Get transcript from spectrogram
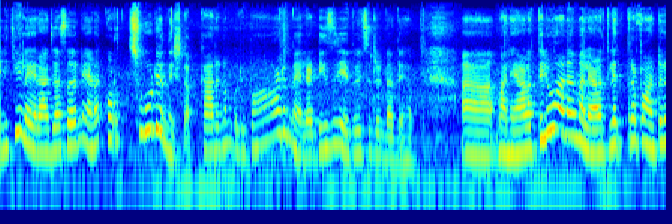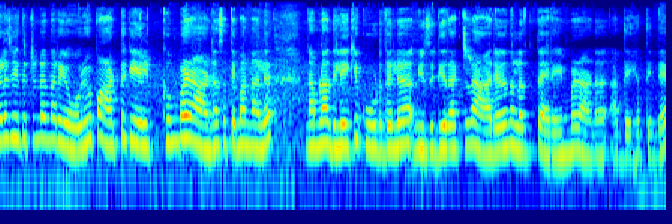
എനിക്ക് ഇളയരാജ സാറിനെയാണ് കുറച്ചുകൂടി ഒന്ന് ഇഷ്ടം. കാരണം ഒരുപാട് മെലഡീസ് ചെയ്തു വെച്ചിട്ടുണ്ട് അദ്ദേഹം. മലയാളത്തിലുമാണ്. മലയാളത്തിൽ എത്ര പാട്ടുകൾ ചെയ്തിട്ടുണ്ടെന്നറിയോ? ഓരോ പാട്ട് കേൾക്കുമ്പോഴാണ് സത്യം പറഞ്ഞാൽ നമ്മൾ അതിലേക്ക് കൂടുതൽ മ്യൂസിക് ഡയറക്ടർ ആര് എന്നുള്ളത് തിരയുമ്പോഴാണ് അദ്ദേഹത്തിന്റെ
